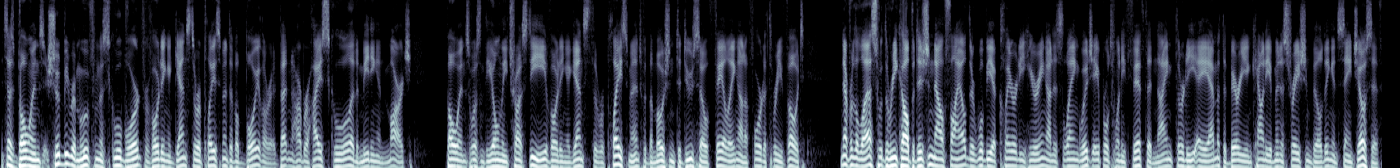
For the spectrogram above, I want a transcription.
It says Bowens should be removed from the school board for voting against the replacement of a boiler at Benton Harbor High School at a meeting in March. Bowens wasn't the only trustee voting against the replacement, with the motion to do so failing on a 4 to 3 vote. Nevertheless, with the recall petition now filed, there will be a clarity hearing on its language April 25th at 9:30 a.m. at the Berrien County Administration Building in St. Joseph.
